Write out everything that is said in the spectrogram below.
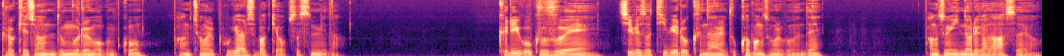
그렇게 전 눈물을 머금고 방청을 포기할 수밖에 없었습니다. 그리고 그 후에 집에서 TV로 그날 녹화 방송을 보는데 방송에 이 노래가 나왔어요.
